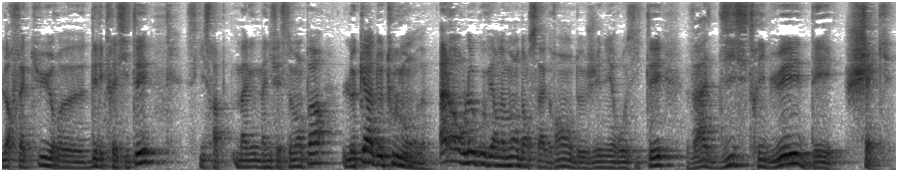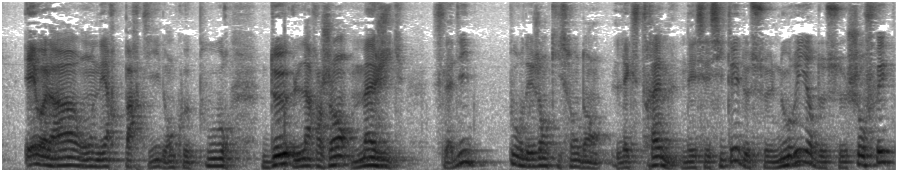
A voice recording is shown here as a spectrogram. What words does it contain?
leur facture d'électricité, ce qui sera manifestement pas le cas de tout le monde. Alors le gouvernement, dans sa grande générosité, va distribuer des chèques. Et voilà, on est reparti donc pour de l'argent magique. Cela dit, pour des gens qui sont dans l'extrême nécessité de se nourrir, de se chauffer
